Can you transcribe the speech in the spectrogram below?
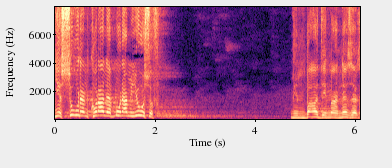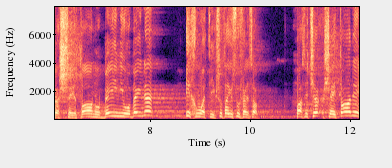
Një sure në Kur'an e ban emnin Jusuf. Min ba'di ma nazaga shejtanu bejni u bejne, ihveti, kështu tha Jusufi alejhi selam. Pasi që shejtani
